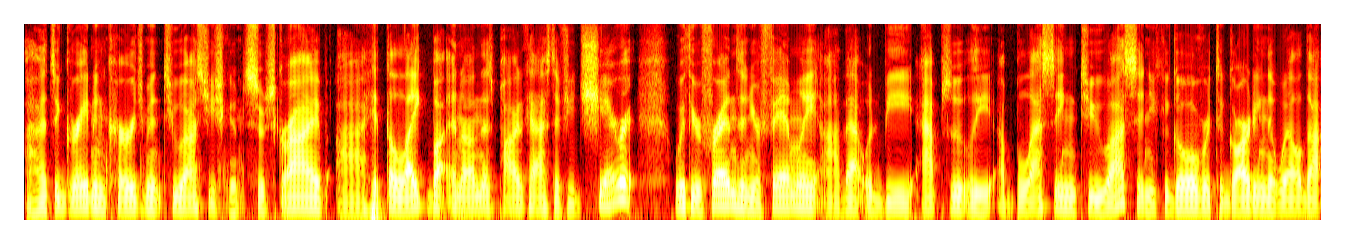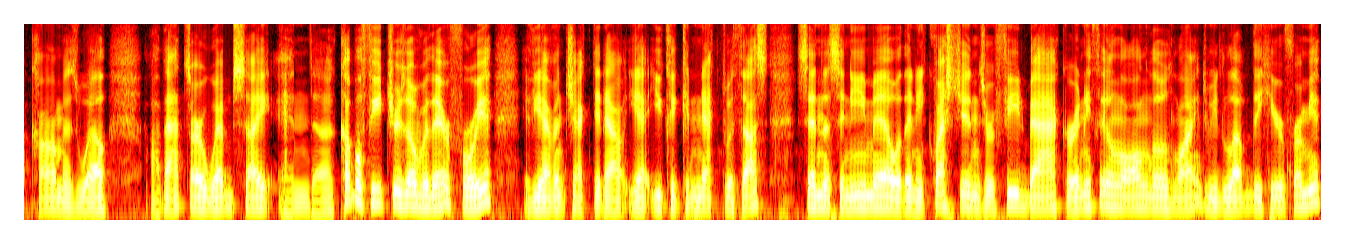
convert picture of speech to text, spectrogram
Uh, it's a great encouragement to us. You can subscribe, uh, hit the like button on this podcast. If you'd share it with your friends and your family, uh, that would be absolutely a blessing to us. And you could go over to guardingthewell.com as well. Uh, that's our website, and a couple features over there for you. If you haven't checked it out yet, you could connect with us send us an email with any questions or feedback or anything along those lines. We'd love to hear from you.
